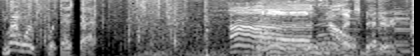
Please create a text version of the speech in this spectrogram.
Might want to put that back. Uh, no. That's better.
